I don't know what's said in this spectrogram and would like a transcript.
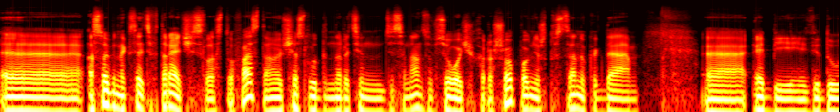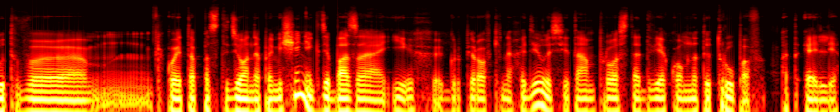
Э, Особенно, кстати, вторая часть Last of Us, там вообще с лудонарративным диссонансом все очень хорошо. Помню, что сцену, когда Эбби ведут в какое-то подстадионное помещение, где база их группировки находилась, и там просто две комнаты трупов от Элли.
